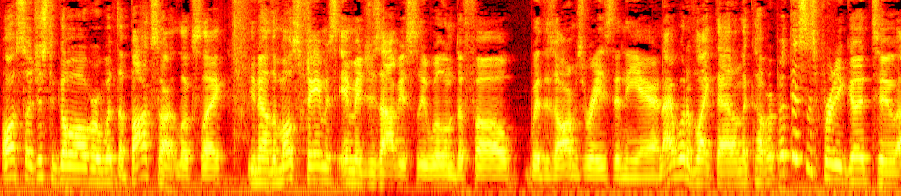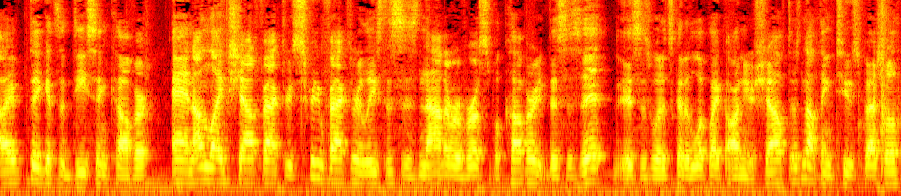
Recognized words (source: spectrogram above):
Also, just to go over what the box art looks like, you know, the most famous image is obviously Willem Dafoe with his arms raised in the air, and I would have liked that on the cover, but this is pretty good too. I think it's a decent cover. And unlike Shout Factory, Scream Factory release, this is not a reversible cover. This is it. This is what it's going to look like on your shelf. There's nothing too special.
